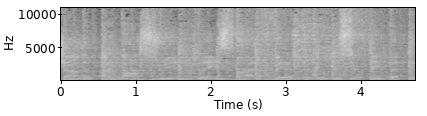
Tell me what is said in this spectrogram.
child that I lost replaced by a fifth. I used to think that.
